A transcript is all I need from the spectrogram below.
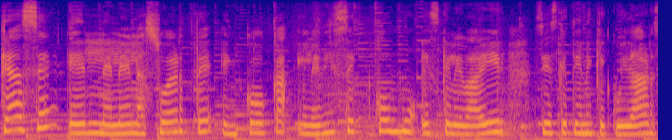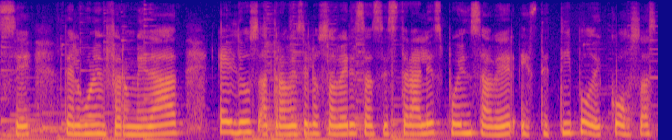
¿Qué hace? Él le lee la suerte en Coca y le dice cómo es que le va a ir, si es que tiene que cuidarse de alguna enfermedad. Ellos a través de los saberes ancestrales pueden saber este tipo de cosas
